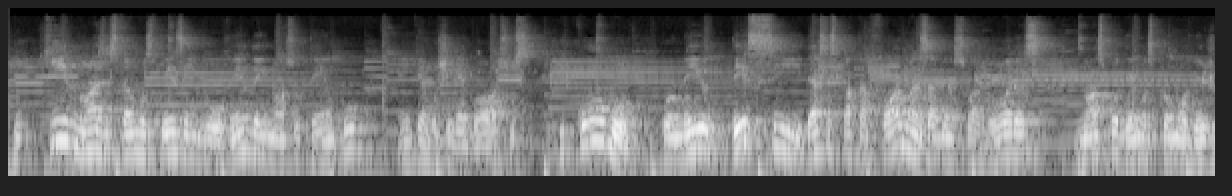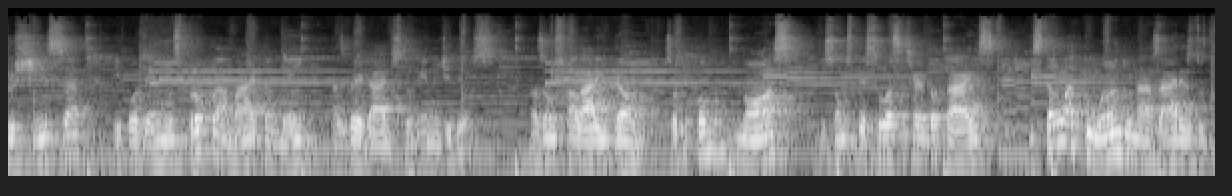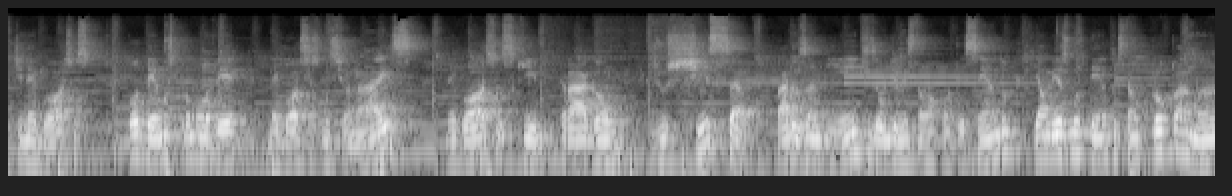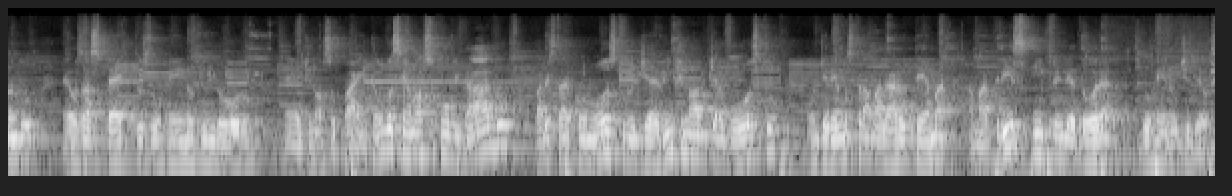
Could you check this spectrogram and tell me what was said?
do que nós estamos desenvolvendo em nosso tempo em termos de negócios e como, por meio desse, dessas plataformas abençoadoras, nós podemos promover justiça e podemos proclamar também as verdades do reino de Deus. Nós vamos falar então sobre como nós, que somos pessoas sacerdotais, que estão atuando nas áreas de negócios, podemos promover negócios missionais, negócios que tragam justiça para os ambientes onde eles estão acontecendo e ao mesmo tempo estão proclamando é, os aspectos do reino vindouro é, de nosso Pai. Então você é nosso convidado para estar conosco no dia 29 de agosto, onde iremos trabalhar o tema A Matriz Empreendedora do Reino de Deus.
